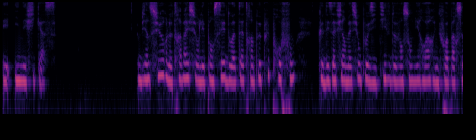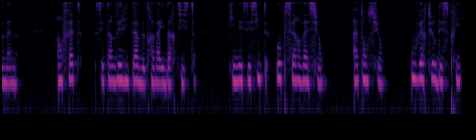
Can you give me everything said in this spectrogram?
et inefficace. Bien sûr, le travail sur les pensées doit être un peu plus profond que des affirmations positives devant son miroir une fois par semaine. En fait, c'est un véritable travail d'artiste, qui nécessite observation, attention, ouverture d'esprit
